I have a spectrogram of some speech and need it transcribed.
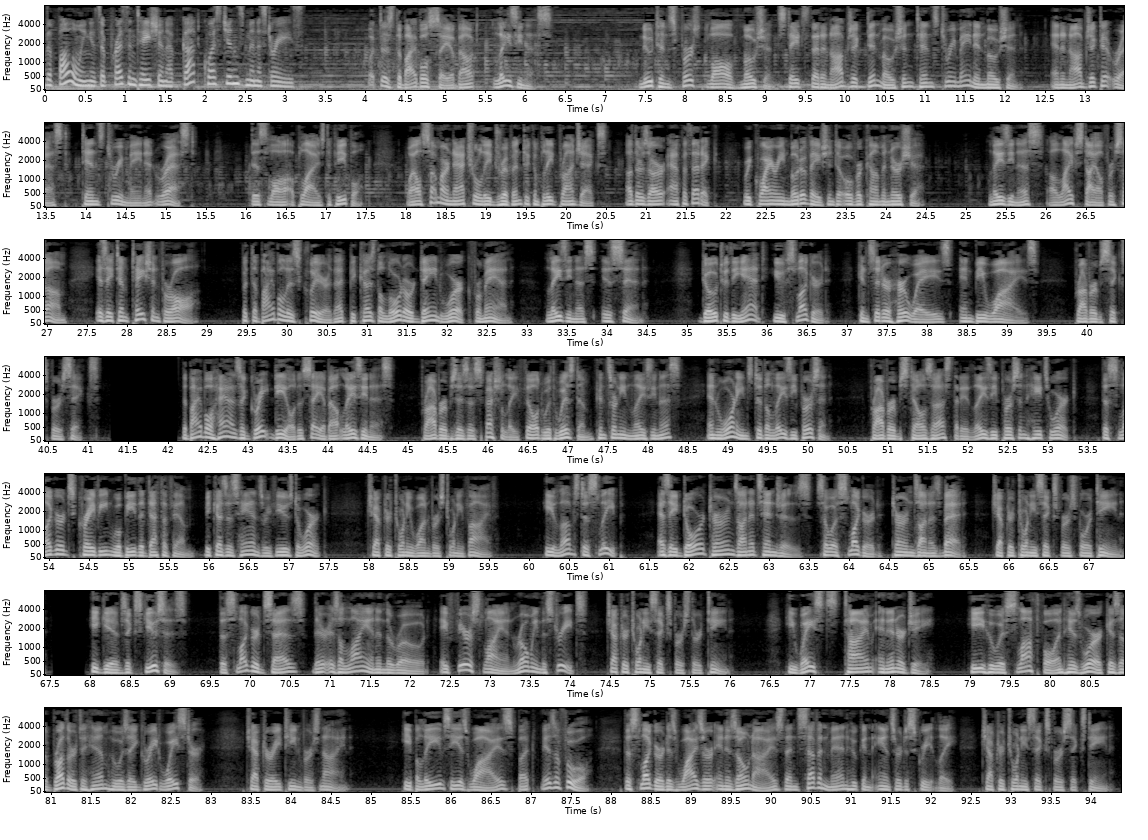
The following is a presentation of Got Questions Ministries. What does the Bible say about laziness? Newton's first law of motion states that an object in motion tends to remain in motion, and an object at rest tends to remain at rest. This law applies to people. While some are naturally driven to complete projects, others are apathetic, requiring motivation to overcome inertia. Laziness, a lifestyle for some, is a temptation for all. But the Bible is clear that because the Lord ordained work for man, laziness is sin. Go to the ant, you sluggard. Consider her ways and be wise. Proverbs 6 verse 6. The Bible has a great deal to say about laziness. Proverbs is especially filled with wisdom concerning laziness and warnings to the lazy person. Proverbs tells us that a lazy person hates work. The sluggard's craving will be the death of him, because his hands refuse to work. Chapter 21 verse 25. He loves to sleep. As a door turns on its hinges, so a sluggard turns on his bed. Chapter 26 verse 14. He gives excuses. The sluggard says, there is a lion in the road, a fierce lion roaming the streets. Chapter 26 verse 13. He wastes time and energy. He who is slothful in his work is a brother to him who is a great waster chapter 18 verse 9. He believes he is wise, but is a fool. The sluggard is wiser in his own eyes than seven men who can answer discreetly. Chapter 26 verse 16.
